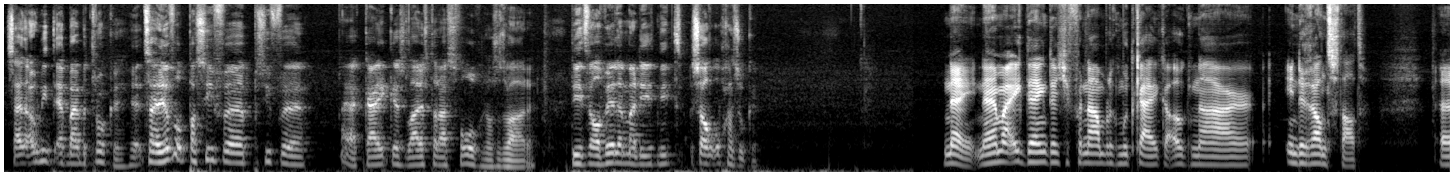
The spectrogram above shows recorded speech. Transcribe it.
zijn er ook niet echt bij betrokken. Het zijn heel veel passieve, passieve nou ja, kijkers, luisteraars, volgers als het ware. Die het wel willen, maar die het niet zelf op gaan zoeken. Nee, nee, maar ik denk dat je voornamelijk moet kijken ook naar in de Randstad. Eh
